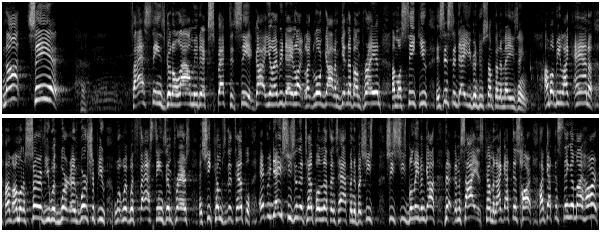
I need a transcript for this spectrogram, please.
not see it? Fasting is going to allow me to expect it, see it. God, you know, every day, like, like, Lord God, I'm getting up, I'm praying, I'm going to seek you. Is this the day you're going to do something amazing? I'm going to be like Anna. I'm, I'm going to serve you with work and worship you with, with, with, fastings and prayers. And she comes to the temple. Every day she's in the temple and nothing's happening, but she's, she's, she's believing God that the Messiah is coming. I got this heart. I've got this thing in my heart.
